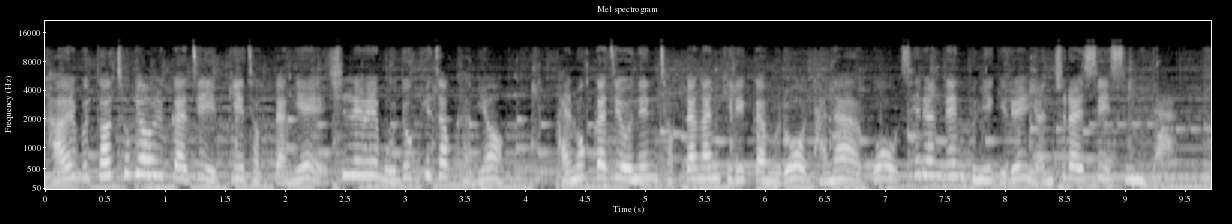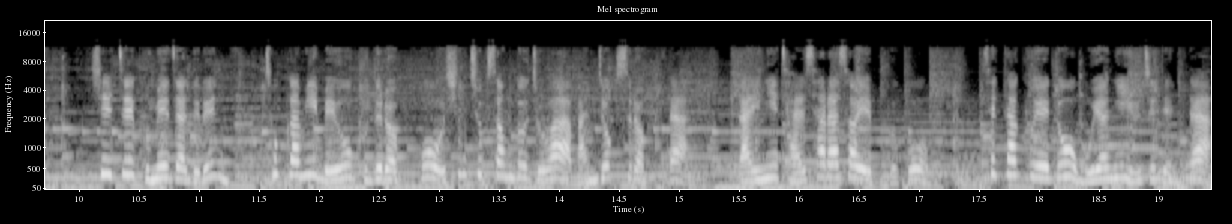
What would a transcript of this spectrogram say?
가을부터 초겨울까지 입기 적당해 실내외 모두 쾌적하며 발목까지 오는 적당한 길이감으로 단아하고 세련된 분위기를 연출할 수 있습니다. 실제 구매자들은 촉감이 매우 부드럽고 신축성도 좋아 만족스럽다. 라인이 잘 살아서 예쁘고 세탁 후에도 모양이 유지된다.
